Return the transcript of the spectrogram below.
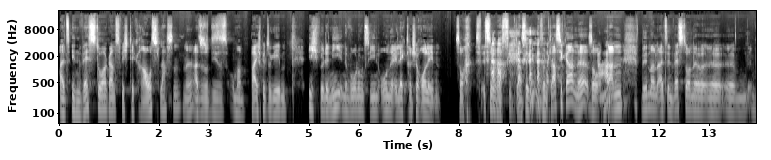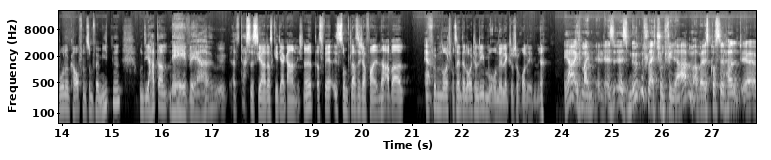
als Investor ganz wichtig rauslassen. Ne? Also so dieses, um ein Beispiel zu geben, ich würde nie in eine Wohnung ziehen ohne elektrische Rollläden. So, das ist so, was, Klassik, so ein Klassiker, ne? So, Aha. dann will man als Investor eine, eine, eine, Wohnung kaufen zum Vermieten und die hat dann, nee, wer, also das ist ja, das geht ja gar nicht, ne? Das wär, ist so ein klassischer Fall, ne? Aber ja. 95 Prozent der Leute leben ohne elektrische Rollläden, ja. Ja, ich meine, es, es, mögen vielleicht schon viele haben, aber es kostet halt, äh,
